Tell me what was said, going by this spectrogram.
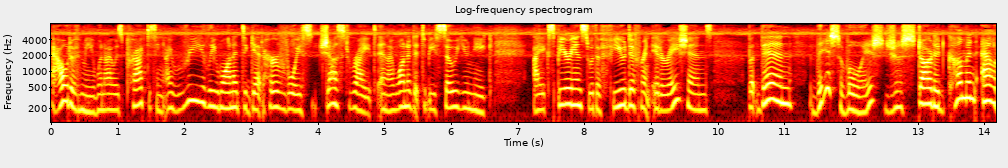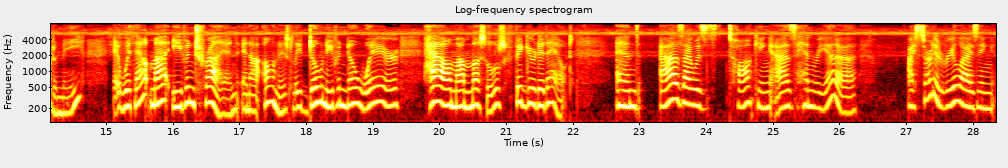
out of me when I was practicing. I really wanted to get her voice just right, and I wanted it to be so unique. I experienced with a few different iterations, but then this voice just started coming out of me without my even trying, and I honestly don't even know where, how my muscles figured it out. And as I was talking as Henrietta, I started realizing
